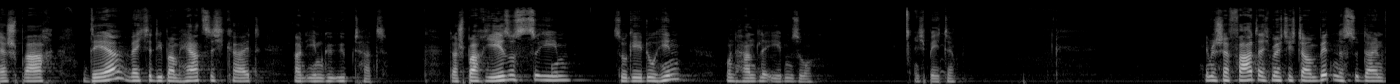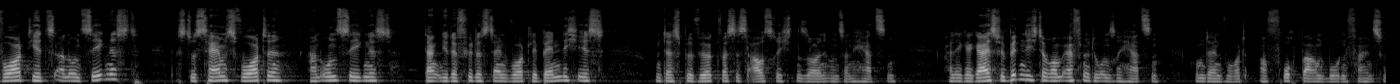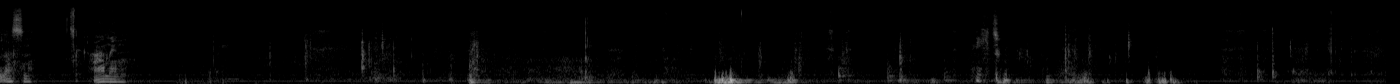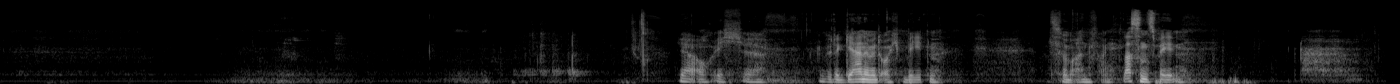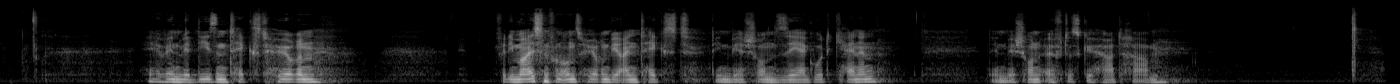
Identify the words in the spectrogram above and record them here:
Er sprach, der, welcher die Barmherzigkeit an ihm geübt hat. Da sprach Jesus zu ihm, so geh du hin und handle ebenso. Ich bete. Himmlischer Vater, ich möchte dich darum bitten, dass du dein Wort jetzt an uns segnest, dass du Sams Worte an uns segnest. Danke dir dafür, dass dein Wort lebendig ist und das bewirkt, was es ausrichten soll in unseren Herzen. Heiliger Geist, wir bitten dich darum, öffne du unsere Herzen, um dein Wort auf fruchtbaren Boden fallen zu lassen. Amen. Ja, auch ich äh, würde gerne mit euch beten zum Anfang. Lass uns beten. Ja, wenn wir diesen Text hören, für die meisten von uns hören wir einen Text, den wir schon sehr gut kennen, den wir schon öfters gehört haben.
